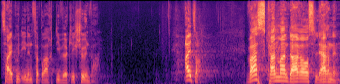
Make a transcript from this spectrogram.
Zeit mit ihnen verbracht, die wirklich schön war. Also, was kann man daraus lernen?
